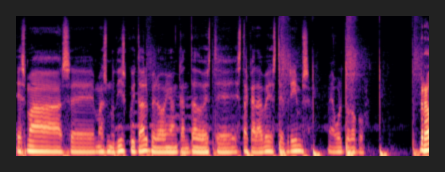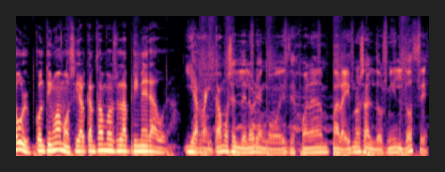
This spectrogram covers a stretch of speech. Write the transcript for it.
Es más, eh, más nudisco y tal, pero me ha encantado este, esta cara B, este Dreams. Me ha vuelto loco. Raúl, continuamos y alcanzamos la primera hora. Y arrancamos el DeLorean, como dice Juana, para irnos al 2012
